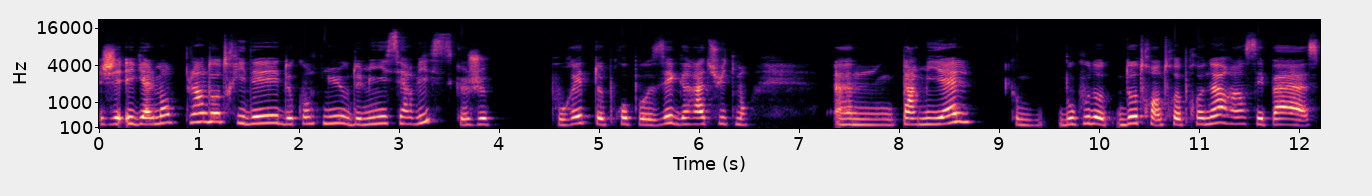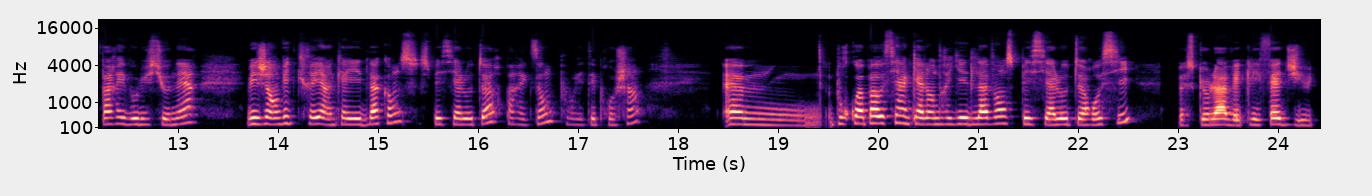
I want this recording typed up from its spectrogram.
j'ai également plein d'autres idées de contenu ou de mini-services que je pourrais te proposer gratuitement. Euh, parmi elles, comme beaucoup d'autres entrepreneurs, hein, c'est pas, pas révolutionnaire, mais j'ai envie de créer un cahier de vacances spécial auteur, par exemple, pour l'été prochain. Euh, pourquoi pas aussi un calendrier de l'avant spécial auteur aussi, parce que là, avec les fêtes, j'ai eu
